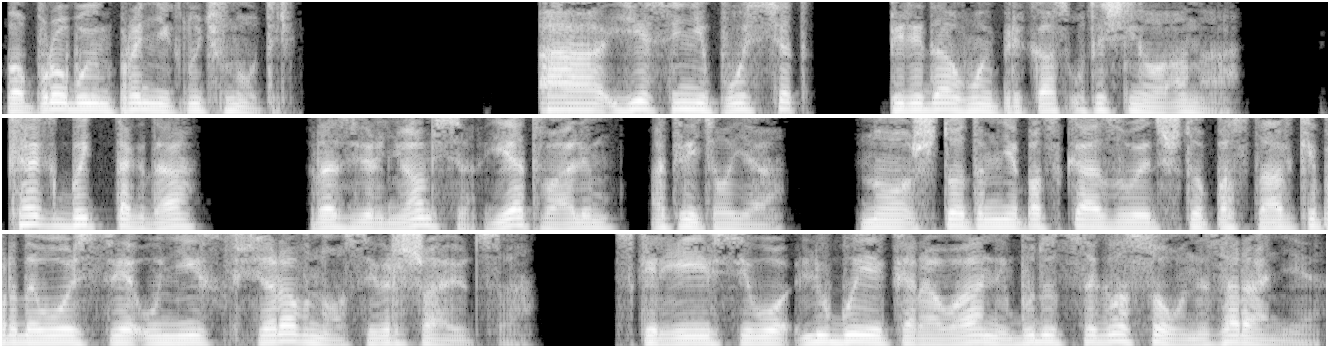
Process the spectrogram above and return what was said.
Попробуем проникнуть внутрь». «А если не пустят?» Передав мой приказ, уточнила она. «Как быть тогда?» «Развернемся и отвалим», — ответил я. Но что-то мне подсказывает, что поставки продовольствия у них все равно совершаются. Скорее всего, любые караваны будут согласованы заранее.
